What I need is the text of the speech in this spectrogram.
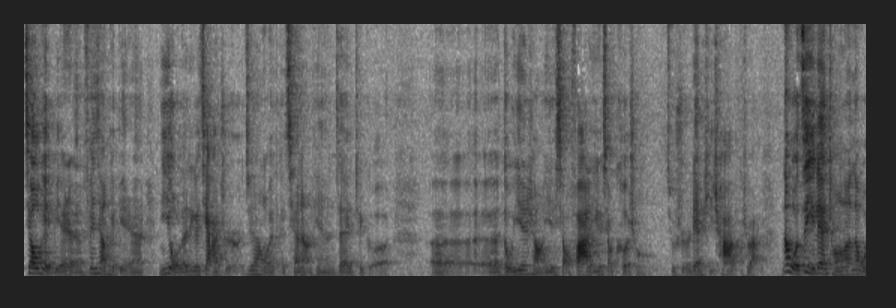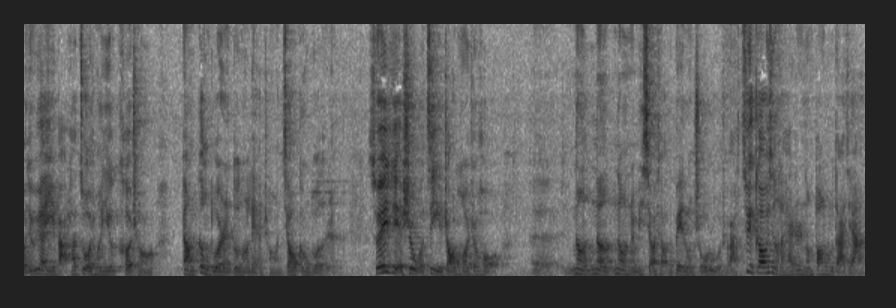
教给别人，分享给别人，你有了这个价值。就像我前两天在这个呃抖音上也小发了一个小课程，就是练劈叉的，是吧？那我自己练成了，那我就愿意把它做成一个课程，让更多人都能练成，教更多的人。所以这也是我自己着魔之后，呃，弄弄弄这么小小的被动收入，是吧？最高兴的还是能帮助大家。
